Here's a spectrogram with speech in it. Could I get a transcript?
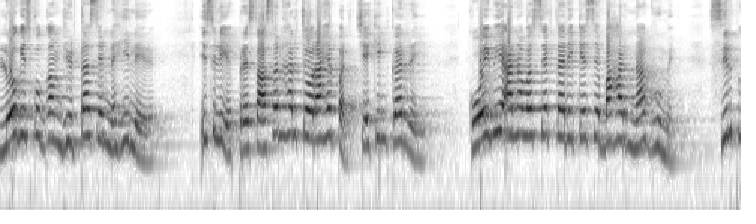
लोग इसको गंभीरता से नहीं ले रहे। इसलिए प्रशासन हर चौराहे पर चेकिंग कर रही कोई भी अनावश्यक तरीके से बाहर न घूमे। सिर्फ़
